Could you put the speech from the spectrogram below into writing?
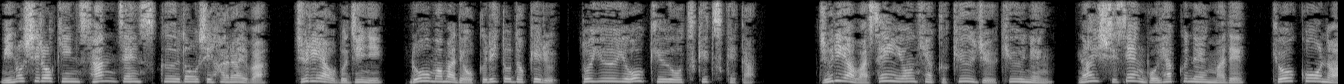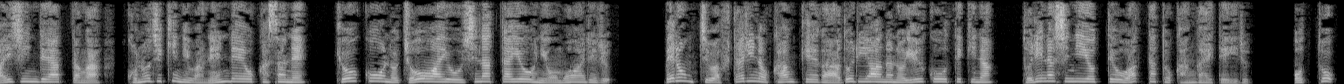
身代金3000スクードを支払えば、ジュリアを無事にローマまで送り届けるという要求を突きつけた。ジュリアは1499年、ないし1500年まで、教皇の愛人であったが、この時期には年齢を重ね、教皇の寵愛を失ったように思われる。ベロンチは二人の関係がアドリアーナの友好的な取りなしによって終わったと考えている。夫、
